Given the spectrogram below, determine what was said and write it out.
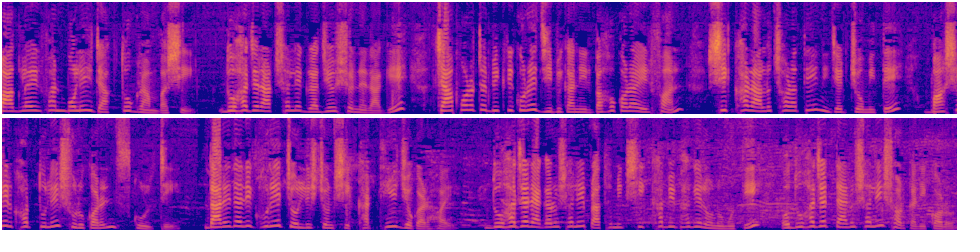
পাগলা ইরফান বলেই ডাকত গ্রামবাসী। দুহাজার আট সালে গ্রাজুয়েশনের আগে চা পরাটা বিক্রি করে জীবিকা নির্বাহ করা ইরফান শিক্ষার আলো ছড়াতে নিজের জমিতে বাঁশের ঘর তুলে শুরু করেন স্কুলটি। দাঁড়ে দাঁড়ে ঘুরে চল্লিশ জন শিক্ষার্থী জোগাড় হয়। দু হাজার এগারো সালে প্রাথমিক শিক্ষা বিভাগের অনুমতি ও দু হাজার তেরো সালে সরকারিকরণ।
